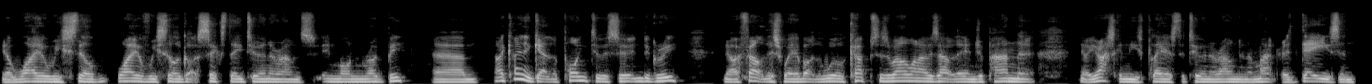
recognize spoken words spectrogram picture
you know, why are we still why have we still got six day turnarounds in modern rugby? Um, I kind of get the point to a certain degree. You know, I felt this way about the World Cups as well when I was out there in Japan. That you know, you're asking these players to turn around in a matter of days, and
